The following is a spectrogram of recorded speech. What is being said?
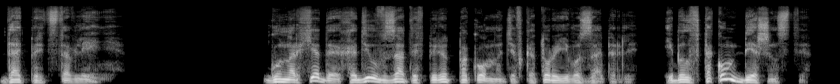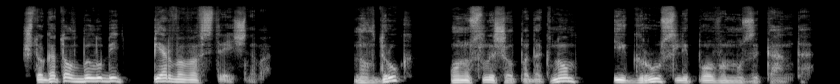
дать представление». Гуннар Хеде ходил взад и вперед по комнате, в которой его заперли, и был в таком бешенстве, что готов был убить первого встречного. Но вдруг он услышал под окном игру слепого музыканта.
